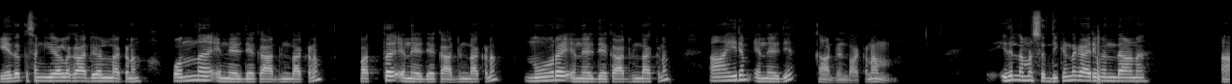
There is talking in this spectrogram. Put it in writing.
ഏതൊക്കെ സംഖ്യകളുള്ള കാർഡുകൾ ഉണ്ടാക്കണം? ഒന്ന് എന്നെഴുതിയ കാർഡ് ഉണ്ടാക്കണം പത്ത് എന്നെഴുതിയ കാർഡ് ഉണ്ടാക്കണം നൂറ് എന്നെഴുതിയ കാർഡ് ഉണ്ടാക്കണം ആയിരം എന്നെഴുതിയ കാർഡ് ഉണ്ടാക്കണം. ഇതിൽ നമ്മൾ ശ്രദ്ധിക്കേണ്ട കാര്യം എന്താണ്? ആ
